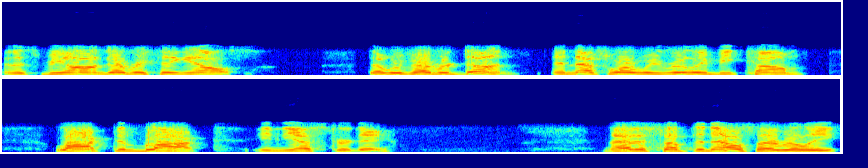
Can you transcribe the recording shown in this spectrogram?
and it's beyond everything else that we've ever done. And that's where we really become locked and blocked in yesterday. And that is something else I really,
